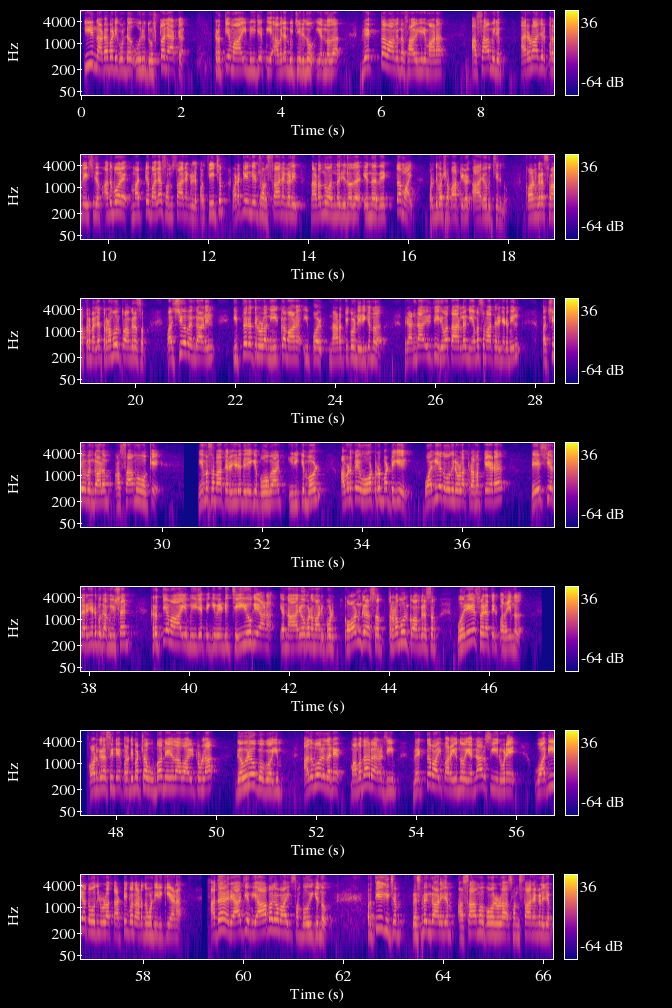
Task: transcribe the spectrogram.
ഈ നടപടി കൊണ്ട് ഒരു ദുഷ്ടലാക്ക് കൃത്യമായി ബി ജെ പി അവലംബിച്ചിരുന്നു എന്നത് വ്യക്തമാകുന്ന സാഹചര്യമാണ് അസാമിലും അരുണാചൽ പ്രദേശിലും അതുപോലെ മറ്റ് പല സംസ്ഥാനങ്ങളിലും പ്രത്യേകിച്ചും വടക്കേന്ത്യൻ സംസ്ഥാനങ്ങളിൽ നടന്നു വന്നിരുന്നത് എന്ന് വ്യക്തമായി പ്രതിപക്ഷ പാർട്ടികൾ ആരോപിച്ചിരുന്നു. കോൺഗ്രസ് മാത്രമല്ല തൃണമൂൽ കോൺഗ്രസും പശ്ചിമ ബംഗാളിൽ ഇത്തരത്തിലുള്ള നീക്കമാണ് ഇപ്പോൾ നടത്തിക്കൊണ്ടിരിക്കുന്നത്. രണ്ടായിരത്തി ഇരുപത്തി ആറിലെ നിയമസഭാ തെരഞ്ഞെടുപ്പിൽ പശ്ചിമ ബംഗാളും അസാമും ഒക്കെ നിയമസഭാ തെരഞ്ഞെടുപ്പിലേക്ക് പോകാൻ ഇരിക്കുമ്പോൾ അവിടുത്തെ വോട്ടർ പട്ടികയിൽ വലിയ തോതിലുള്ള ക്രമക്കേട് ദേശീയ തെരഞ്ഞെടുപ്പ് കമ്മീഷൻ കൃത്യമായും ബി ജെ പിക്ക് വേണ്ടി ചെയ്യുകയാണ് എന്ന ആരോപണമാണ് ഇപ്പോൾ കോൺഗ്രസും തൃണമൂൽ കോൺഗ്രസും ഒരേ സ്വരത്തിൽ പറയുന്നത്. കോൺഗ്രസിന്റെ പ്രതിപക്ഷ ഉപനേതാവായിട്ടുള്ള ഗൗരവ് ഗൊഗോയും അതുപോലെ തന്നെ മമതാ ബാനർജിയും വ്യക്തമായി പറയുന്നു എൻ ആർ സിയിലൂടെ വലിയ തോതിലുള്ള തട്ടിപ്പ് നടന്നുകൊണ്ടിരിക്കുകയാണ്. അത് രാജ്യവ്യാപകമായി സംഭവിക്കുന്നു. പ്രത്യേകിച്ചും വെസ്റ്റ് ബംഗാളിലും അസാം പോലുള്ള സംസ്ഥാനങ്ങളിലും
